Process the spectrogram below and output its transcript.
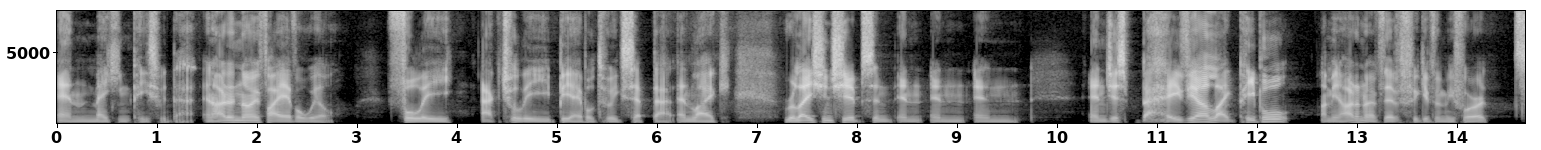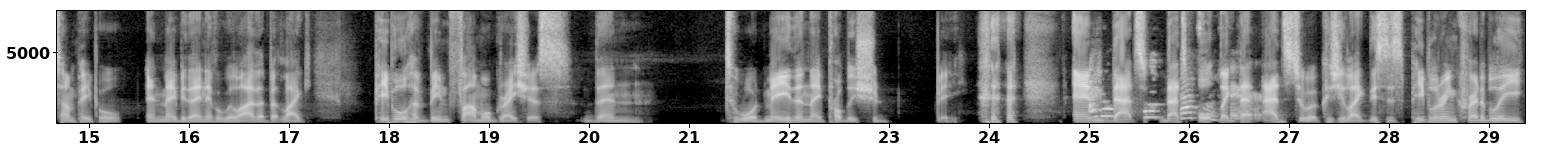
and making peace with that. And I don't know if I ever will fully actually be able to accept that. And like relationships and and and and and just behavior, like people, I mean, I don't know if they've forgiven me for it. Some people, and maybe they never will either, but like people have been far more gracious than toward me than they probably should be. and that's well, that's, that's all like that adds to it because you're like this is people are incredibly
